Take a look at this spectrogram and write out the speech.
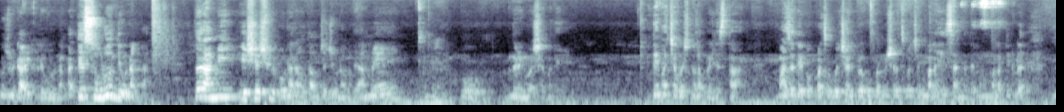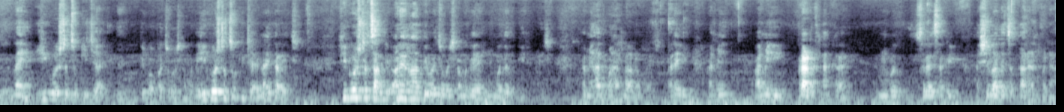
उजवी डावीकडे वळू नका. ते सोडून देऊ नका. तर आम्ही यशस्वी होणार आहोत आमच्या जीवनामध्ये. आम्ही हो नवीन वर्षामध्ये. देवाच्या वचनाला पहिलं स्थान. माझं ते बाप्पाचं वचन प्रभू परमेश्वराचं वचन मला हे सांगत आहे. म्हणून मला तिकडं नाही ही गोष्ट चुकीची आहे. नाही ते बाप्पाच्या वचनामध्ये. ही गोष्ट चुकीची आहे. नाही करायची. ही गोष्ट चांगली अरे हा देवाच्या वचनामध्ये आहे, मी मदत केली पाहिजे. आम्ही हात बाहेर लावला पाहिजे. अरे आम्ही आम्ही प्रार्थना करावी. आम्ही दुसऱ्यासाठी आशीर्वादाचं कारण बना.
